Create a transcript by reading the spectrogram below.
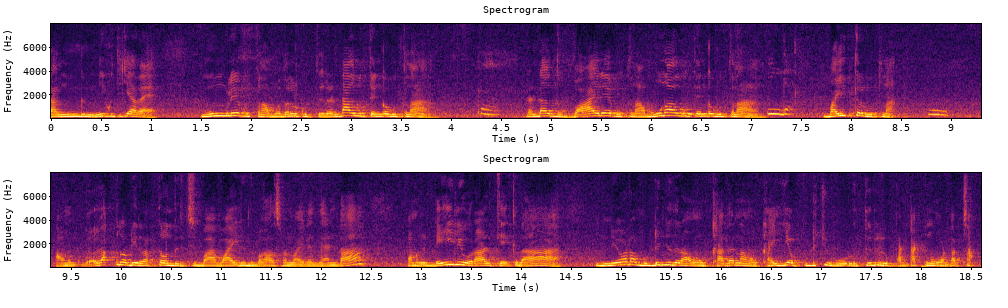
டங்குன்னு. நீ குத்திக்காத. மூங்குலே குத்துனா முதல் குத்து ரெண்டாவது குத்து எங்கே குத்துனா? ரெண்டாவது வாயிலே குத்துனா மூணாவது குத்து எங்கே குத்துனா வயிற்றுல குத்துனான் ம். அவனுக்கு விளக்குன்னு அப்படி ரத்தம் வந்துருச்சு. பா வாயிலிருந்து பகாசுரன் வாயிலிருந்து. ஏண்டா? அவனுக்கு டெய்லி ஒரு ஆள் கேட்குதா இன்னையோட முடிஞ்சதுடா அவன் கதை. அவன் கையை பிடிச்சி ஒரு திருகு பட்டக்குன்னு உடச்சான்.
